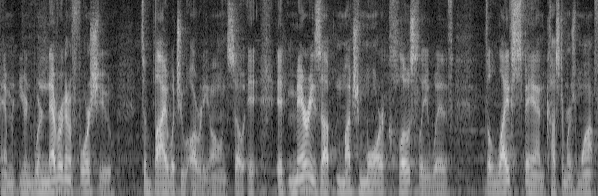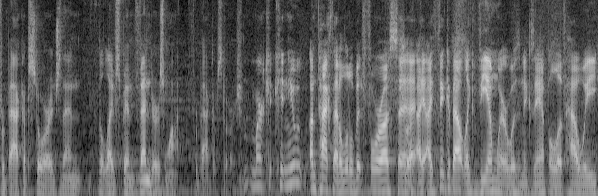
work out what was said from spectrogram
and we're never going to force you to buy what you already own. So it, it marries up much more closely with the lifespan customers want for backup storage than the lifespan vendors want for backup storage. Marc, can you unpack that a little bit for us? Sure. I, I, think about like VMware was an example of how we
